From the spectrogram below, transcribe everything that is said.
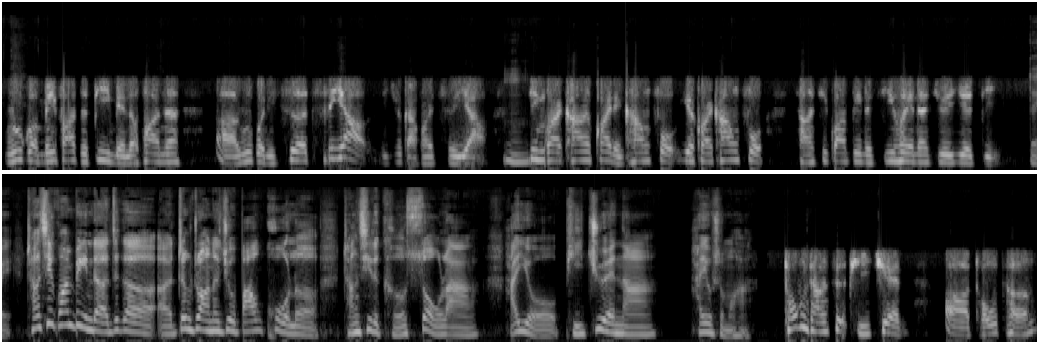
如果没法子避免的话呢，啊、如果你吃了吃药，你就赶快吃药，嗯尽快康快点康复，越快康复，长期冠病的机会呢就越低。对，长期冠病的这个呃症状呢，就包括了长期的咳嗽啦，还有疲倦呐、还有什么哈？通常是疲倦啊、头疼，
